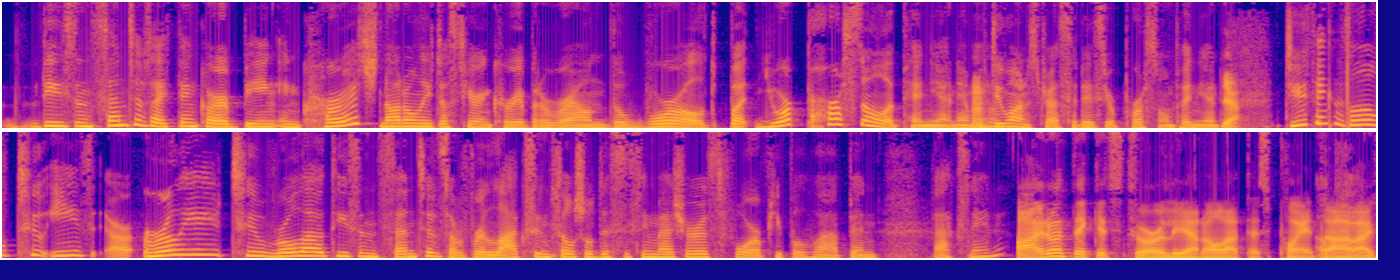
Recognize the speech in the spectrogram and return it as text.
these incentives, I think, are being encouraged, not only just here in Korea, but around the world. But your personal opinion, and we do want to stress it is your personal opinion. Mm-hmm. Yeah. Do you think it's a little too easy, or early to roll out these incentives of relaxing social distancing measures for people who have been vaccinated? I don't think it's too early at all at this point. Okay. Uh, I,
